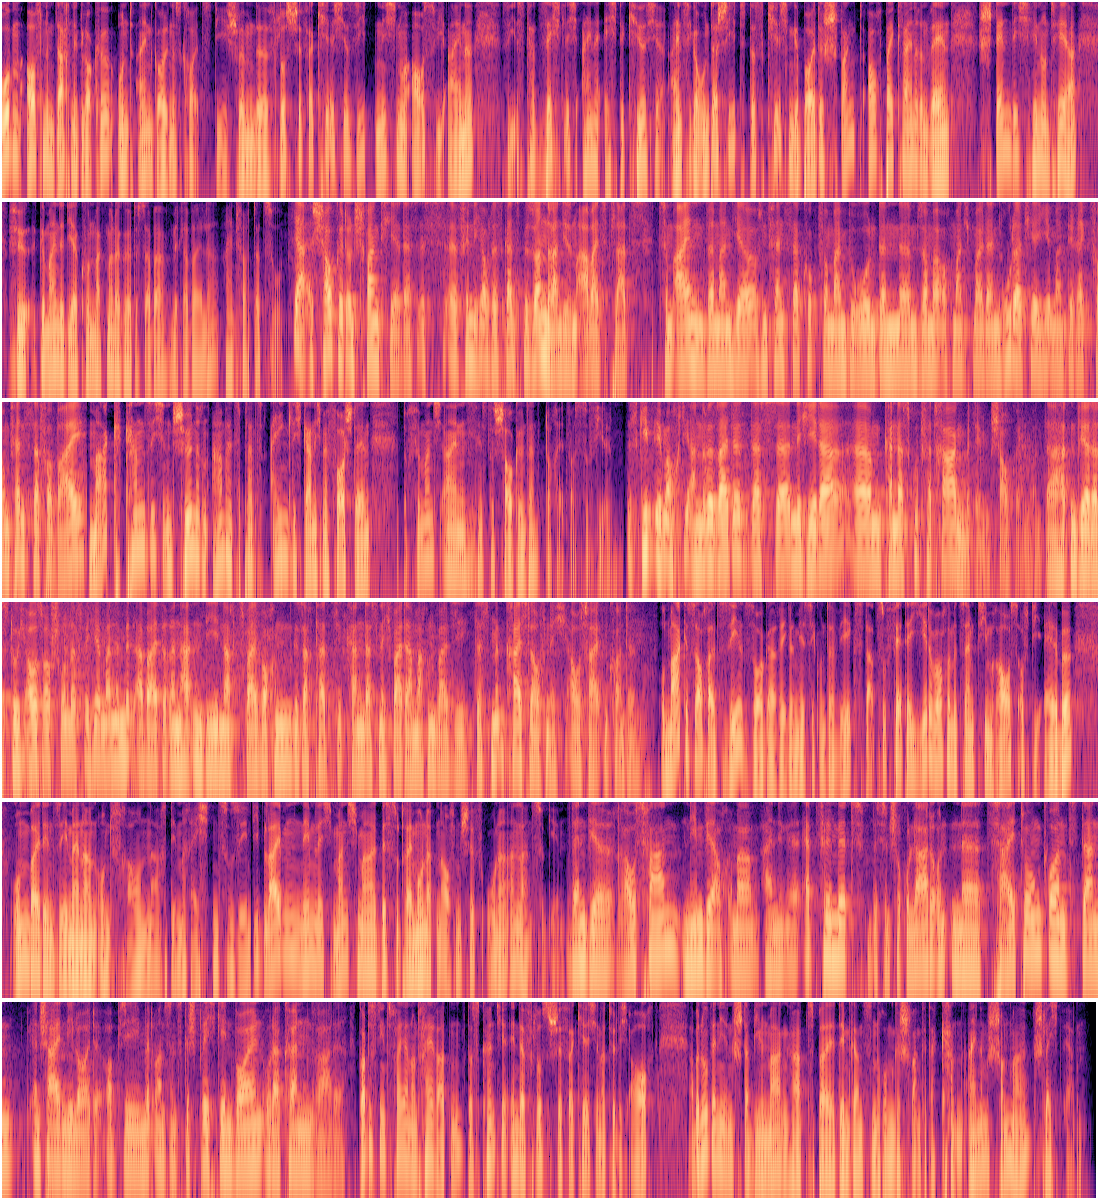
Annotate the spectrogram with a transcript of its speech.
Oben auf einem Dach eine Glocke und ein goldenes Kreuz. Die schwimmende Flussschifferkirche sieht nicht nur aus wie eine, sie ist tatsächlich eine echte Kirche. Einziger Unterschied, das Kirchengebäude schwankt auch bei kleineren Wellen ständig hin und her. Für Gemeindediakon Mark Möller gehört es aber mittlerweile einfach dazu. Ja, es schaukelt und schwankt hier. Das ist, äh, finde ich, auch das ganz Besondere an diesem Arbeitsplatz. Zum einen, wenn man hier aus dem Fenster guckt von meinem Büro und dann äh, im Sommer auch manchmal, dann rudert hier jemand direkt vom Fenster vorbei. Mark kann sich einen schöneren anderen Arbeitsplatz eigentlich gar nicht mehr vorstellen. Doch für manch einen ist das Schaukeln dann doch etwas zu viel. Es gibt eben auch die andere Seite, dass äh, nicht jeder ähm, kann das gut vertragen mit dem Schaukeln. Und da hatten wir das durchaus auch schon, dass wir hier mal eine Mitarbeiterin hatten, die nach zwei Wochen gesagt hat, sie kann das nicht weitermachen, weil sie das mit dem Kreislauf nicht aushalten konnte. Und Marc ist auch als Seelsorger regelmäßig unterwegs. Dazu fährt er jede Woche mit seinem Team raus auf die Elbe, um bei den Seemännern und Frauen nach dem Rechten zu sehen. Die bleiben nämlich manchmal bis zu drei Monaten auf dem Schiff, ohne an Land zu gehen. Wenn wir rausfahren, nehmen wir auch immer einige Äpfel mit, ein bisschen Schokolade und eine Zeitung. Und dann entscheiden die Leute, ob sie mit uns ins Gespräch gehen wollen oder können gerade. Gottesdienst feiern und heiraten, das könnt ihr in der Flussschifferkirche natürlich auch, aber nur wenn ihr einen stabilen Magen habt bei dem ganzen Rumgeschwanke. Da kann einem schon mal schlecht werden.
